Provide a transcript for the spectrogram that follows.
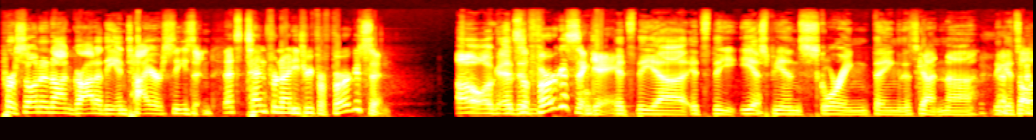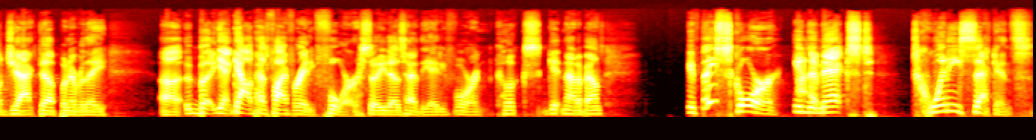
persona non grata the entire season. That's 10 for 93 for Ferguson. Oh, okay. It's the Ferguson game. It's the uh, it's the ESPN scoring thing that's gotten uh, that gets all jacked up whenever they. Uh, but yeah, Gallup has five for eighty-four, so he does have the eighty-four. And Cooks getting out of bounds. If they score in the I'm- next twenty seconds,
